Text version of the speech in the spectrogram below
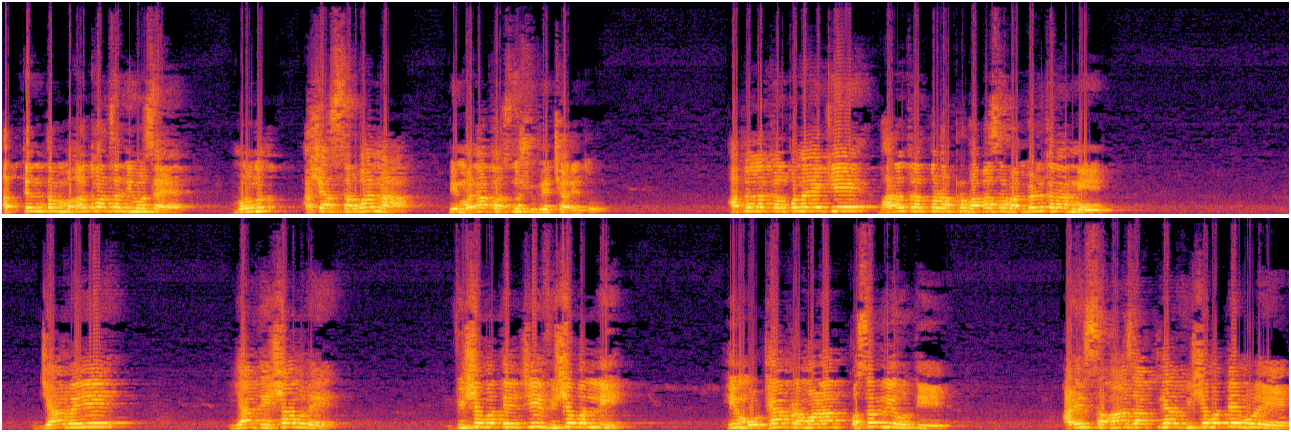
अत्यंत महत्त्वाचा दिवस आहे. म्हणून अशा सर्वांना मी मनापासून शुभेच्छा देतो. आपल्याला कल्पना आहे की भारतरत्न डॉक्टर बाबासाहेब आंबेडकरांनी ज्यावेळी या देशामध्ये विषमतेची विषवल्ली ही मोठ्या प्रमाणात पसरली होती आणि समाजातल्या विषमतेमुळे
